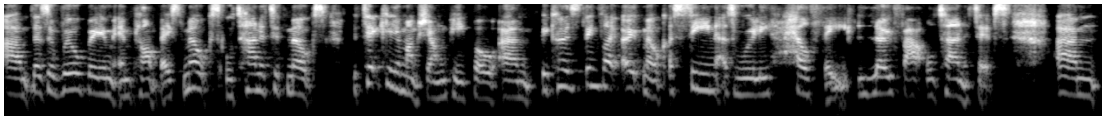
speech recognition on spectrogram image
Um, there's a real boom in plant based milks, alternative milks, particularly amongst young people, um, because things like oat milk are seen as really healthy, low fat alternatives. Um,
